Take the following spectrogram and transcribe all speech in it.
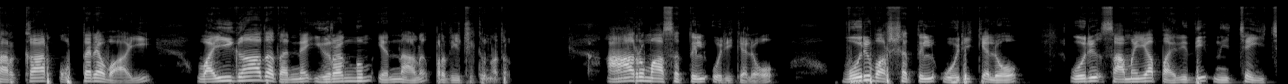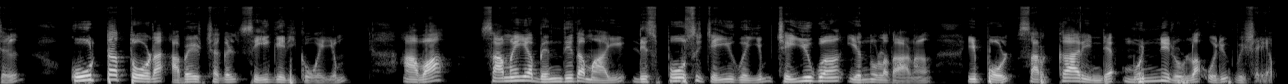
സർക്കാർ ഉത്തരവായി വൈകാതെ തന്നെ ഇറങ്ങും എന്നാണ് പ്രതീക്ഷിക്കുന്നത്. ആറുമാസത്തിൽ ഒരിക്കലോ ഒരു വർഷത്തിൽ ഒരിക്കലോ ഒരു സമയപരിധി നിശ്ചയിച്ച് കൂട്ടത്തോടെ അപേക്ഷകൾ സ്വീകരിക്കുകയും അവ സമയബന്ധിതമായി ഡിസ്പോസ് ചെയ്യുകയും ചെയ്യുക എന്നുള്ളതാണ് ഇപ്പോൾ സർക്കാരിന്റെ മുന്നിലുള്ള ഒരു വിഷയം.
